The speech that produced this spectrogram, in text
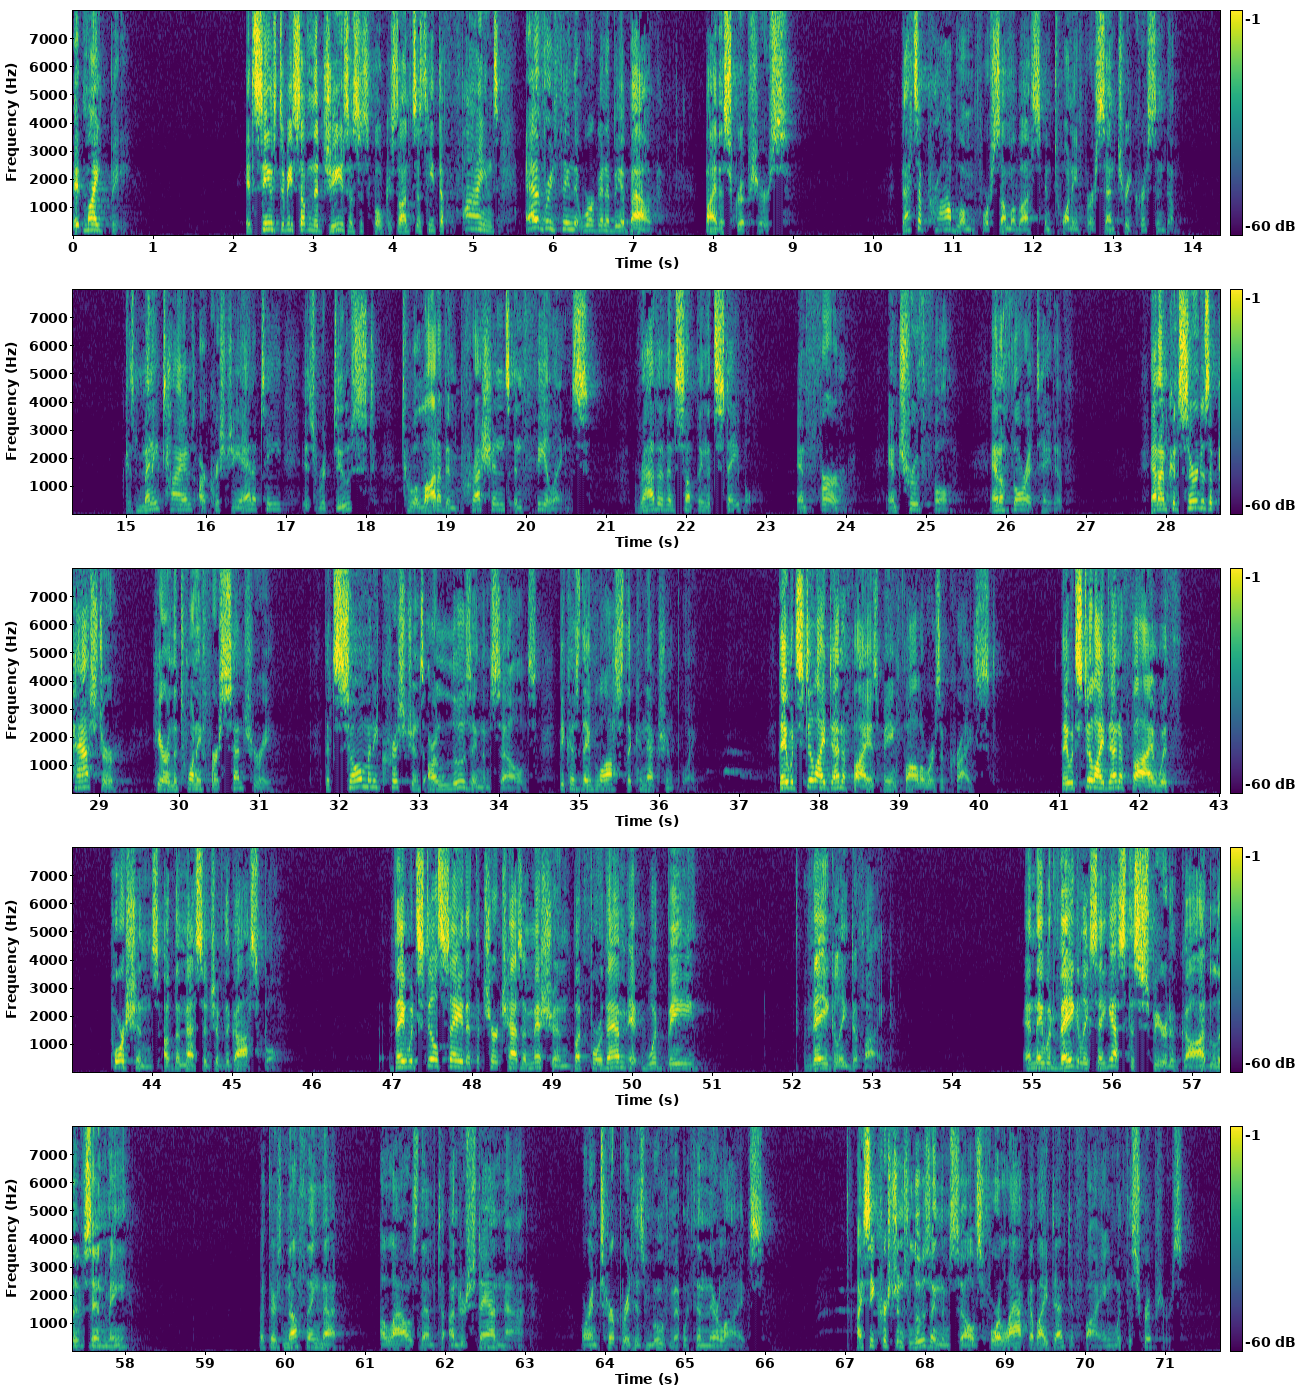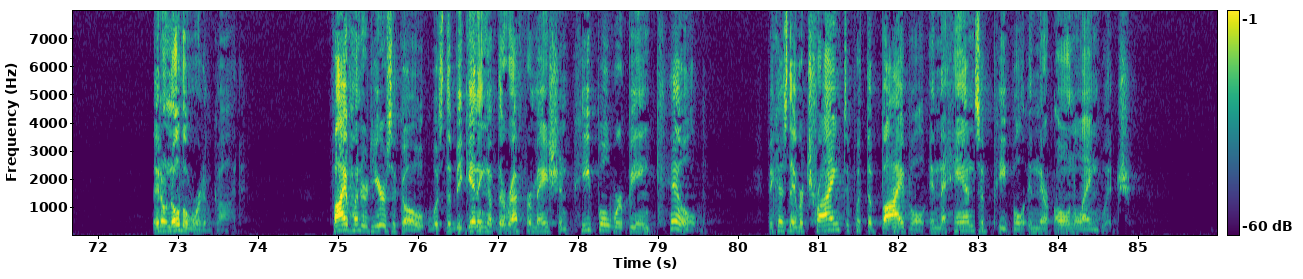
It might be. It seems to be something that Jesus is focused on since he defines everything that we're going to be about by the scriptures. That's a problem for some of us in 21st century Christendom. Because many times our Christianity is reduced to a lot of impressions and feelings rather than something that's stable and firm and truthful and authoritative. And I'm concerned as a pastor here in the 21st century that so many Christians are losing themselves because they've lost the connection point. They would still identify as being followers of Christ. They would still identify with portions of the message of the gospel. They would still say that the church has a mission, but for them it would be vaguely defined. And they would vaguely say, Yes, the Spirit of God lives in me. But there's nothing that allows them to understand that or interpret his movement within their lives. I see Christians losing themselves for lack of identifying with the Scriptures. They don't know the Word of God. 500 years ago was the beginning of the Reformation. People were being killed because they were trying to put the Bible in the hands of people in their own language.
